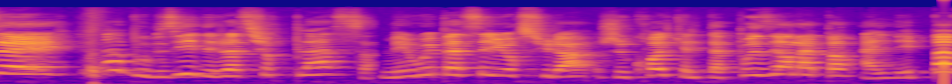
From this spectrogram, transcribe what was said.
sais Ah, Boobsy est déjà sur place. Mais où est passée Ursula? Je crois qu'elle t'a posé un lapin. Elle n'est pas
